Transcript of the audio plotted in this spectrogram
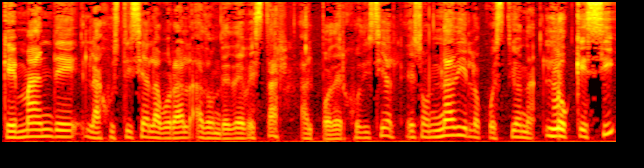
que mande la justicia laboral a donde debe estar, al Poder Judicial. Eso nadie lo cuestiona. Lo que sí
